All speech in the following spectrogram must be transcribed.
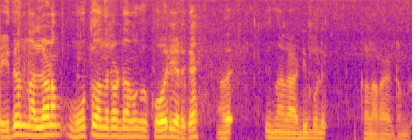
അപ്പോൾ ഇത് നല്ലോണം മൂത്ത് വന്നിട്ടുണ്ട് നമുക്ക് കോരിയെടുക്കാം അതെ ഇത് നല്ല അടിപൊളി കളറായിട്ടുണ്ട്.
